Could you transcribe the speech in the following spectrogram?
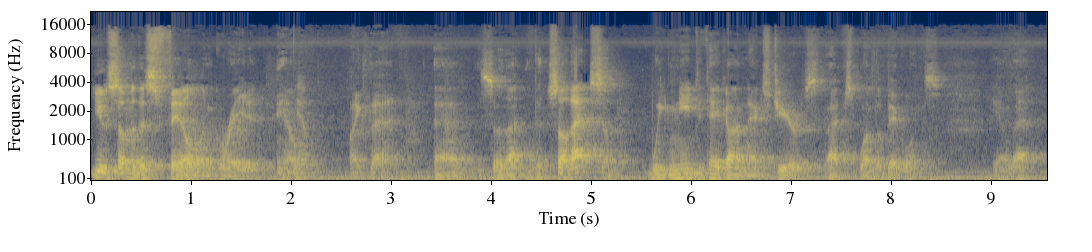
use some of this fill and grade it, you know, Yep. like that. Uh, So that, so that's, uh, we need to take on next year's, that's one of the big ones, you know, that.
